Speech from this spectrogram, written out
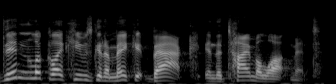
didn't look like he was going to make it back in the time allotment.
